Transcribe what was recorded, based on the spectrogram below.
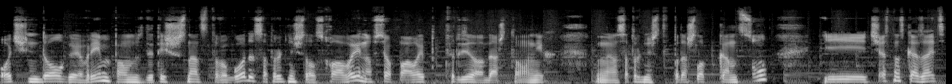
очень долгое время, по-моему, с 2016 года сотрудничала с Huawei, но все, Huawei подтвердила, да, что у них э, сотрудничество подошло к концу. И, честно сказать,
